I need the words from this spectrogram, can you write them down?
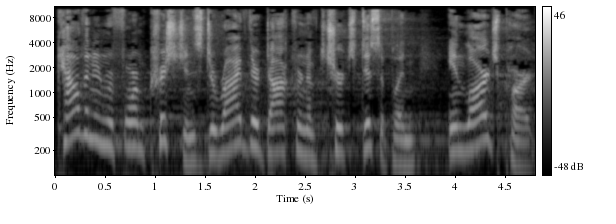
Calvin and Reformed Christians derived their doctrine of church discipline in large part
